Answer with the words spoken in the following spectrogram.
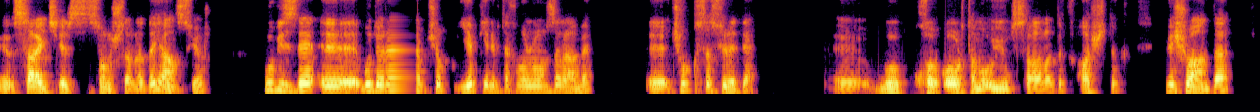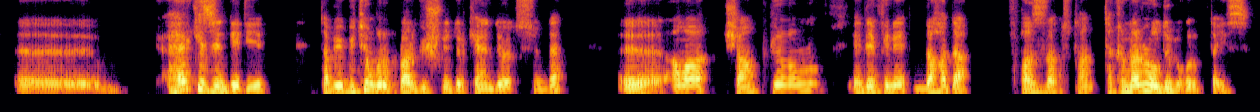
e, saha içerisi sonuçlarına da yansıyor. Bu bizde e, bu dönem çok yepyeni bir takım olmamıza rağmen e, çok kısa sürede bu ortama uyum sağladık, aştık ve şu anda herkesin dediği, tabii bütün gruplar güçlüdür kendi ölçüsünde e, ama şampiyonluk hedefini daha da fazla tutan takımların olduğu bir gruptayız.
